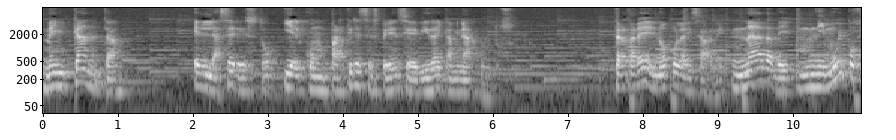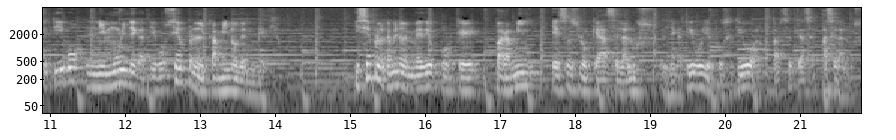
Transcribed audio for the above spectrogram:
Me encanta el hacer esto y el compartir esa experiencia de vida y caminar juntos. Trataré de no polarizarme, nada de ni muy positivo ni muy negativo, siempre en el camino del medio. Y siempre el camino en medio porque para mí eso es lo que hace la luz. El negativo y el positivo al juntarse te hace, hace la luz.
